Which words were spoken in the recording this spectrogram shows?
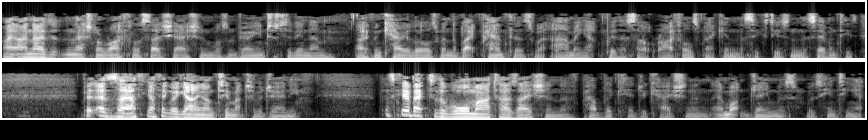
I, I, know that the National Rifle Association wasn't very interested in um, open carry laws when the Black Panthers were arming up with assault rifles back in the 60s and the 70s. But as I say, I think, I think we're going on too much of a journey. Let's go back to the Walmartisation of public education and, and what Jean was, was hinting at.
